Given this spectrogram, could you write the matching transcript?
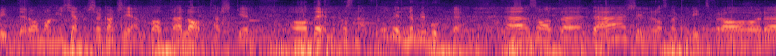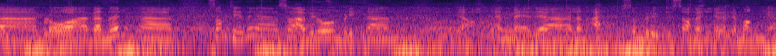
bilder, og mange kjenner seg kanskje igjen på at det er lavterskel å dele på Snap, og bildene blir borte. Sånn at det skiller oss nok litt fra våre blå venner. Samtidig så er vi jo blitt en, ja, en medie, eller en app, som brukes av veldig, veldig mange.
